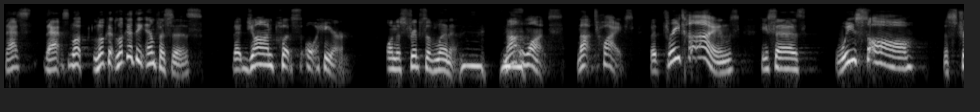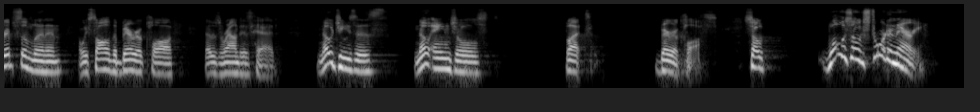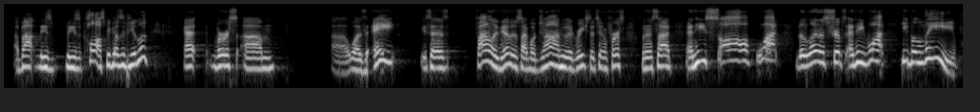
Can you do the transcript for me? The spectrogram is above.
That's that's look look at look at the emphasis that John puts here on the strips of linen. Not once, not twice, but three times he says, "We saw the strips of linen and we saw the burial cloth that was around his head. No Jesus, no angels, but burial cloths." So, what was so extraordinary about these these cloths because if you look at verse um, uh, was eight, he says, finally the other disciple John, who had reached the tomb first, went inside and he saw what the linen strips, and he what he believed.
